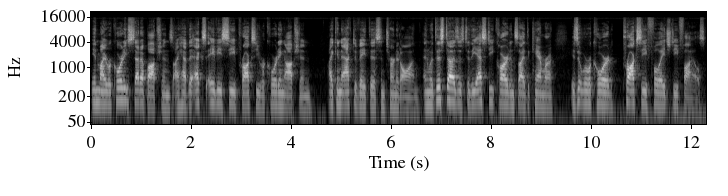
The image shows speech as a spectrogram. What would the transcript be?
in my recording setup options, I have the XAVC proxy recording option. I can activate this and turn it on. And what this does is to the SD card inside the camera is it will record proxy full HD files.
